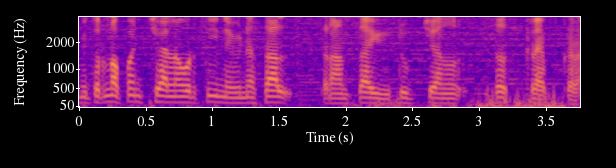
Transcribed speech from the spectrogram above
मित्रांनो आपण चॅनलवरती नवीन असाल तर आमचा यूट्यूब चॅनल सबस्क्राईब करा.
